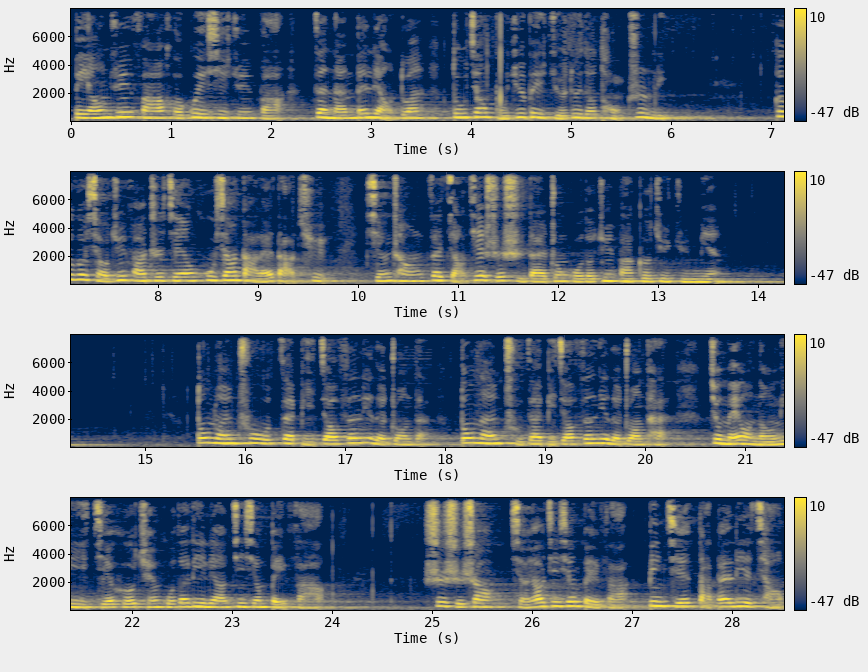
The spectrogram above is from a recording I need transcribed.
北洋军阀和桂系军阀在南北两端都将不具备绝对的统治力，各个小军阀之间互相打来打去，形成在蒋介石时代中国的军阀割据局面。东南处在比较分裂的状态，东南处在比较分裂的状态，就没有能力结合全国的力量进行北伐。事实上，想要进行北伐，并且打败列强，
